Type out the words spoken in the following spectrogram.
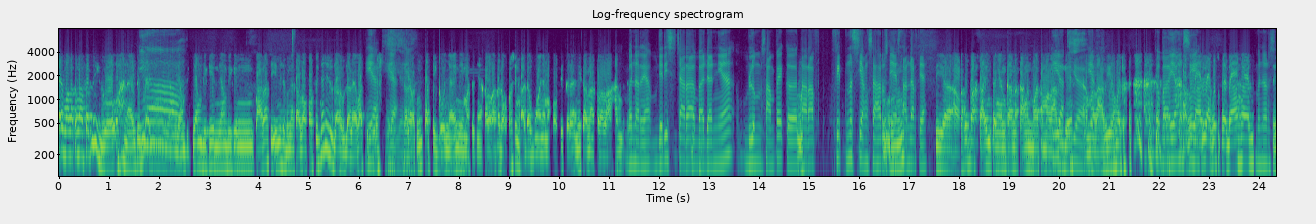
eh malah kena vertigo nah itu dia Iya. yang, yang yang bikin yang bikin parah sih ini sebenarnya kalau covidnya sih sudah udah lewat gitu Iya, ya iya. Iya, Udah lewat ini vertigonya ini maksudnya kalau kata dokter sih nggak ada hubungannya sama covid karena ini karena kelelahan gitu. Benar ya. Jadi secara badannya belum sampai ke taraf fitness yang seharusnya Hmm. standar ya. Iya, aku paksain pengen karena kangen banget sama lari Iya, guys, iya, sama iya. lari sama Kebayang aku sih. lari, aku sepedahan. Benar sih.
